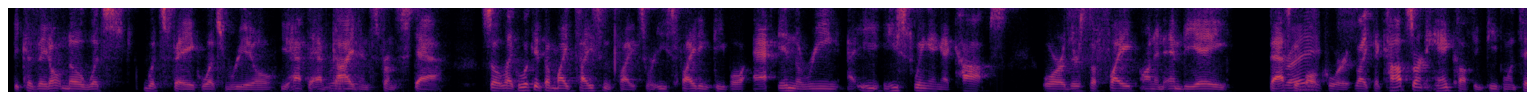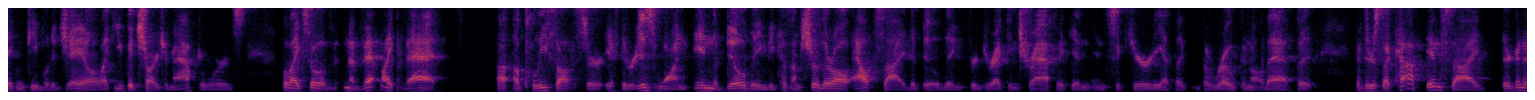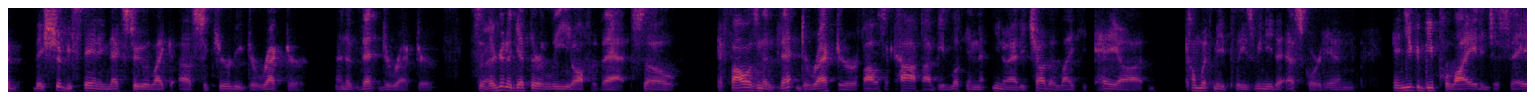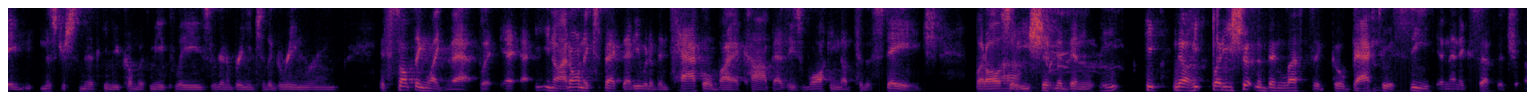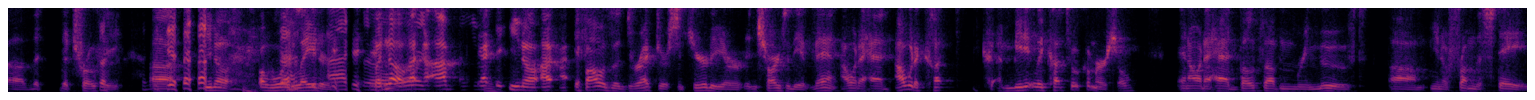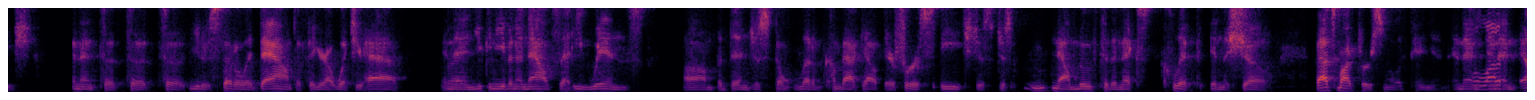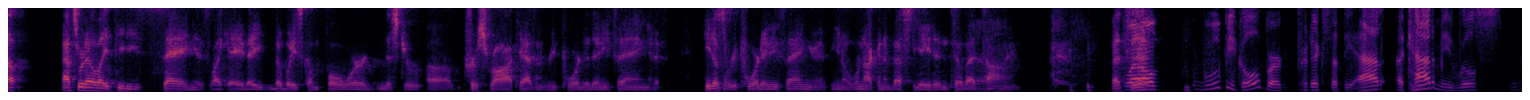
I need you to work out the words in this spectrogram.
because they don't know what's what's fake, what's real. You have to have Right. guidance from staff. So like look at the Mike Tyson fights where he's fighting people at, in the ring. He, he's swinging at cops, or there's the fight on an NBA basketball Right. court. Like the cops aren't handcuffing people and taking people to jail. Like you could charge them afterwards. But like so, an event like that, a, a police officer, if there is one in the building, because I'm sure they're all outside the building for directing traffic and, and security at the, the rope and all that. But if there's a cop inside, they're gonna they should be standing next to like a security director, an event director. So they're gonna get their lead off of that. So if I was an event director, if I was a cop, I'd be looking, you know, at each other like, hey, uh, come with me, please. We need to escort him. And you could be polite and just say, Mr. Smith, can you come with me, please? We're gonna bring you to the green room. It's something like that. But uh, you know, I don't expect that he would have been tackled by a cop as he's walking up to the stage. But also, Wow. he shouldn't have been. He, he no, he, but he shouldn't have been left to go back to his seat and then accept the tr- uh, the the trophy. Uh, You know, award later. But no. I, I, I, you know, I, I, if I was a director of security or in charge of the event, I would have had, I would have cut immediately cut to a commercial, and I would have had both of them removed, um, you know, from the stage, and then to to to you know settle it down to figure out what you have, and then you can even announce that he wins, um, but then just don't let him come back out there for a speech. Just just now move to the next clip in the show. That's my personal opinion, and then Well, and then. L- that's what LAPD is saying is like, hey, they nobody's come forward. Mr. Uh, Chris Rock hasn't reported anything, and if he doesn't report anything, you know, we're not going to investigate it until that Yeah. time. That's well, it. Whoopi Goldberg predicts that the ad- Academy will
